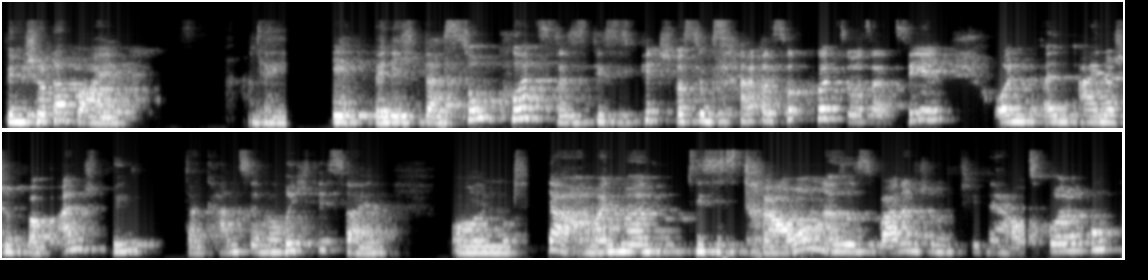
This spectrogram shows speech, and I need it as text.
Bin schon dabei. Ja, wenn ich das so kurz, das ist dieses Pitch, was du gesagt hast, so kurz was erzähle und einer schon drauf anspringt, dann kann es ja nur richtig sein. Und ja, manchmal dieses Trauen, also es war dann schon eine Herausforderung.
